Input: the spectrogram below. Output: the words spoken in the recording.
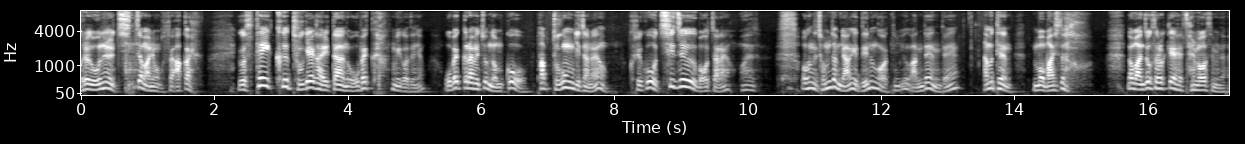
아, 와 그래도 오늘 진짜 많이 먹었어요. 아까 이거 스테이크 두 개가 일단 500g이거든요. 500g이 좀 넘고 밥 두 공기잖아요. 그리고 치즈 먹었잖아요. 와, 어 근데 점점 양이 느는 것 같아. 이거 안 되는데. 아무튼 뭐 맛있어서 너무 만족스럽게 잘 먹었습니다.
